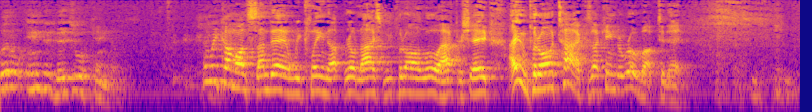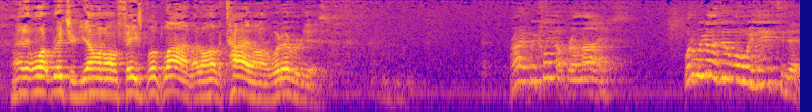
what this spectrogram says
little individual kingdom. And we come on Sunday and we clean up real nice and we put on a little aftershave. I even put on a tie because I came to Roebuck today. I didn't want Richard yelling on Facebook Live. I don't have a tie on or whatever it is. Right? We clean up real nice. What are we going to do when we leave today?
